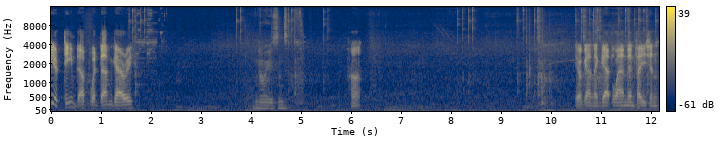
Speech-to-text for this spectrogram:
you teamed up with them, Gary? No. Huh. You're gonna get land invasion.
